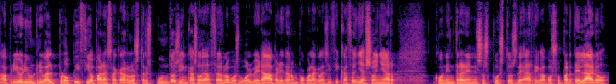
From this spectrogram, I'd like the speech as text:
a priori un rival propicio para sacar los tres puntos y en caso de hacerlo, pues volverá a apretar un poco la clasificación y a soñar con entrar en esos puestos de arriba. Por su parte, el Aro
